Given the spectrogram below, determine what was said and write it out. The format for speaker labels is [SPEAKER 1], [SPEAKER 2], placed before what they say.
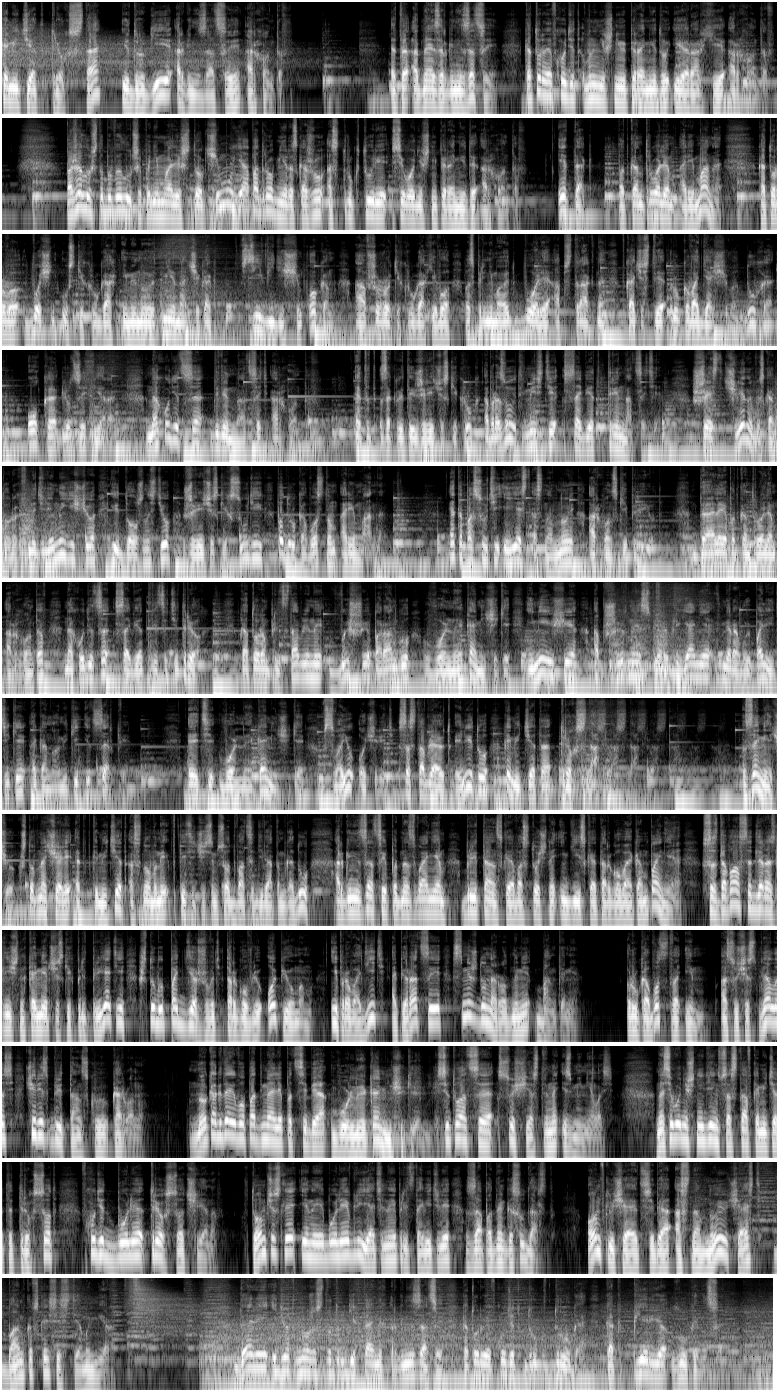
[SPEAKER 1] Комитет 300 и другие организации архонтов. Это одна из организаций, которая входит в нынешнюю пирамиду иерархии архонтов. Пожалуй, чтобы вы лучше понимали, что к чему, я подробнее расскажу о структуре сегодняшней пирамиды архонтов. Итак, под контролем Аримана, которого в очень узких кругах именуют не иначе как всевидящим оком, а в широких кругах его воспринимают более абстрактно в качестве руководящего духа, ока Люцифера, находится 12 архонтов. Этот закрытый жреческий круг образует вместе Совет 13, шесть членов из которых наделены еще и должностью жреческих судей под руководством Аримана. Это, по сути, и есть основной архонский период. Далее под контролем архонтов находится Совет 33, в котором представлены высшие по рангу вольные каменщики, имеющие обширные сферы влияния в мировой политике, экономике и церкви. Эти вольные каменщики, в свою очередь, составляют элиту комитета 300. Замечу, что в начале этот комитет, основанный в 1729 году организацией под названием «Британская Восточно-Индийская торговая компания», создавался для различных коммерческих предприятий, чтобы поддерживать торговлю опиумом и проводить операции с международными банками. Руководство им осуществлялось через британскую корону. Но когда его подмяли под себя вольные каменщики, ситуация существенно изменилась. На сегодняшний день в состав комитета 300 входит более 300 членов, в том числе и наиболее влиятельные представители западных государств. Он включает в себя основную часть банковской системы мира. Далее идет множество других тайных организаций, которые входят друг в друга, как перья луковицы.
